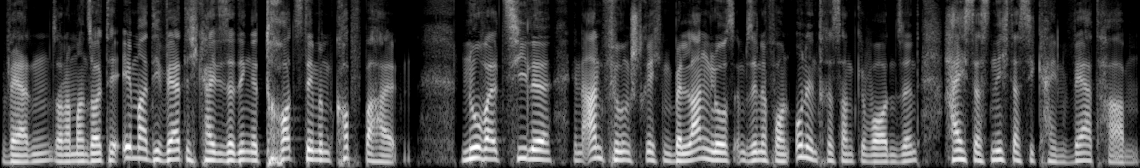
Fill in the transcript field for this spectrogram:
werden, sondern man sollte immer die Wertigkeit dieser Dinge trotzdem im Kopf behalten. Nur weil Ziele in Anführungsstrichen belanglos im Sinne von uninteressant geworden sind, heißt das nicht, dass sie keinen Wert haben.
